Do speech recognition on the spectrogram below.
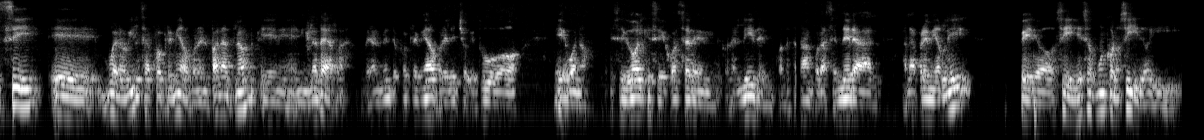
Sí, eh, bueno, Bielsa fue premiado por el Panatlón en, Inglaterra. Realmente fue premiado por el hecho que tuvo, bueno, ese gol que se dejó hacer con el Lead cuando estaban por ascender a la Premier League pero sí, eso es muy conocido y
